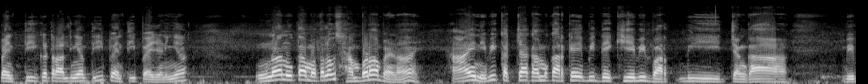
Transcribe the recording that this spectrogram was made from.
35 ਕਟਰਾਲੀਆਂ ਟਰਾਲੀਆਂ 30 35 ਪੈ ਜਾਣੀਆਂ। ਉਹਨਾਂ ਨੂੰ ਤਾਂ ਮਤਲਬ ਸਾਂਭਣਾ ਪੈਣਾ ਹੈ। ਹਾਂ, ਇਹ ਨਹੀਂ ਵੀ ਕੱਚਾ ਕੰਮ ਕਰਕੇ ਵੀ ਦੇਖੀਏ ਵੀ ਵਰਤ ਵੀ ਚੰਗਾ, ਵੀ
